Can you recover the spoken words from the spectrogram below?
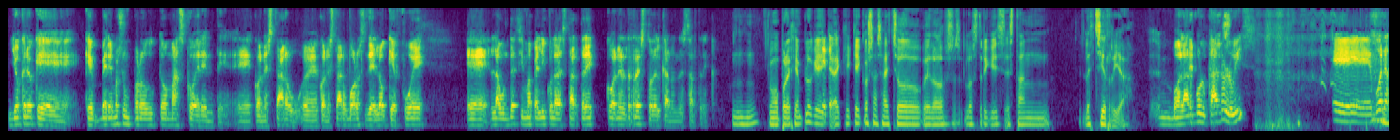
yo creo que, que veremos un producto más coherente eh, con, Star, eh, con Star Wars de lo que fue la undécima película de Star Trek con el resto del canon de Star Trek. Como por ejemplo, ¿qué, qué, qué cosas ha hecho que los, los triquis están... les chirría? ¿Volar Vulcano, Luis? Eh, bueno.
